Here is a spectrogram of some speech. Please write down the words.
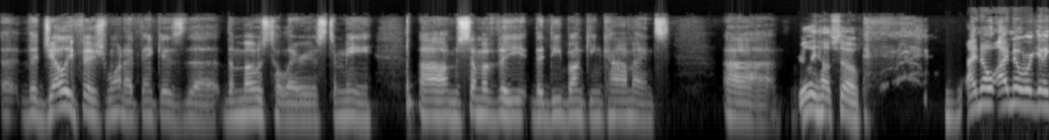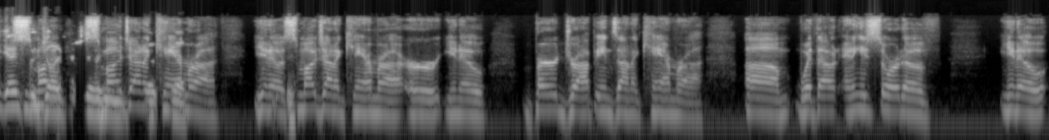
uh, the jellyfish one, I think, is the the most hilarious to me. Um, some of the the debunking comments. Uh, really? How so? I know, I know. We're gonna get into smudge, the jellyfish. Smudge on a camera, you know, smudge on a camera, or you know, bird droppings on a camera, um, without any sort of you know,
